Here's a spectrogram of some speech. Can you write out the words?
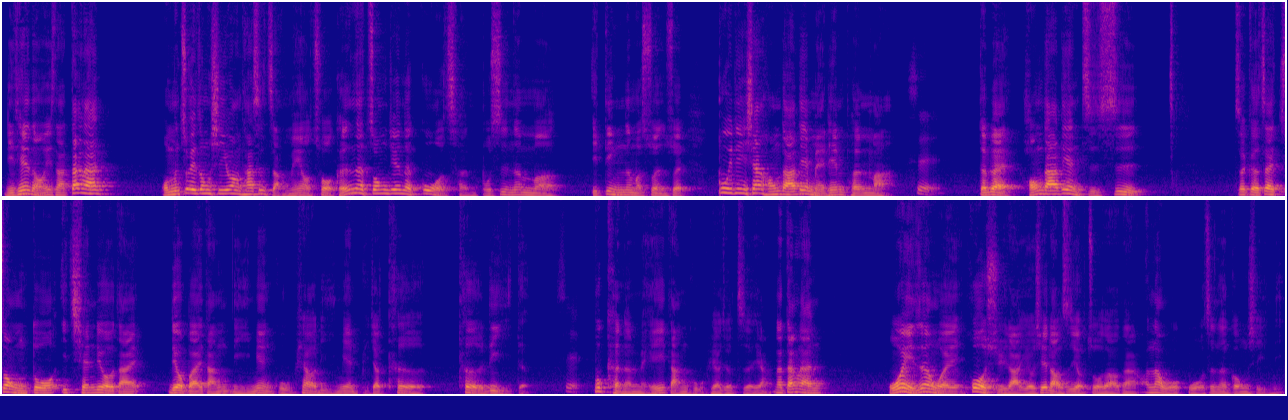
你听得懂意思啊？当然，我们最终希望它是涨没有错，可是那中间的过程不是那么一定那么顺遂，不一定像宏达电每天喷嘛，是对不对？宏达电只是这个在众多一千六百六百档里面股票里面比较特。特例的，是不可能每一档股票就这样。那当然，我也认为或许啦，有些老师有做到，那那我我真的恭喜你。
